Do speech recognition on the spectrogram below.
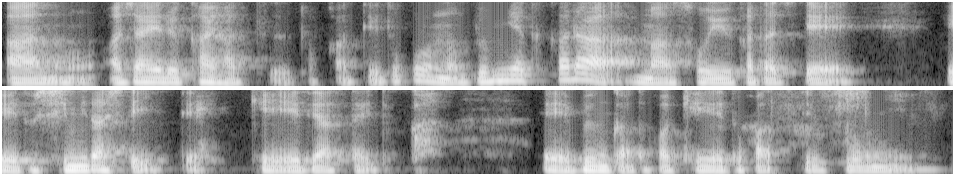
あの、アジャイル開発とかっていうところの文脈から、まあ、そういう形で、えっ、と、染み出していって、経営であったりとか、えー文化とか経営とかっていうところに、お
